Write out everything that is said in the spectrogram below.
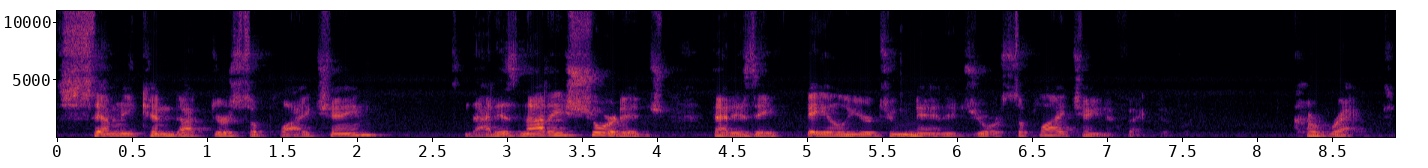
semiconductor supply chain, that is not a shortage, that is a failure to manage your supply chain effectively. Correct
